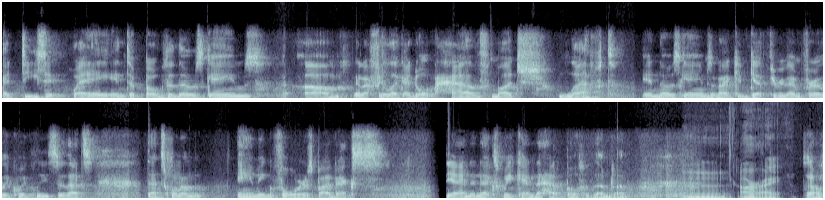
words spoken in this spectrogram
a decent way into both of those games, um, and I feel like I don't have much left in those games, and I could get through them fairly quickly. So that's that's when I'm aiming for is by next the end of next weekend to have both of them done. Mm, all right. So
